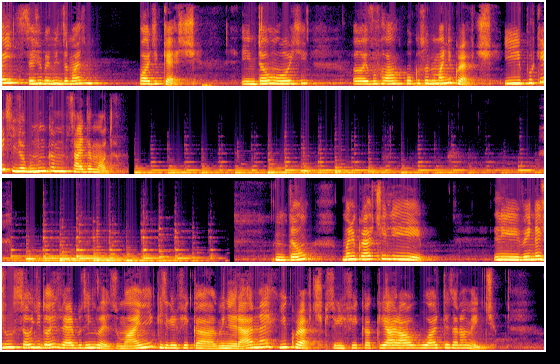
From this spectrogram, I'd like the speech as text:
Oi, sejam bem-vindos a mais um podcast. Então hoje uh, eu vou falar um pouco sobre Minecraft e por que esse jogo nunca sai da moda. Então, Minecraft ele ele vem da junção de dois verbos em inglês, o mine, que significa minerar, né, e craft, que significa criar algo artesanalmente.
